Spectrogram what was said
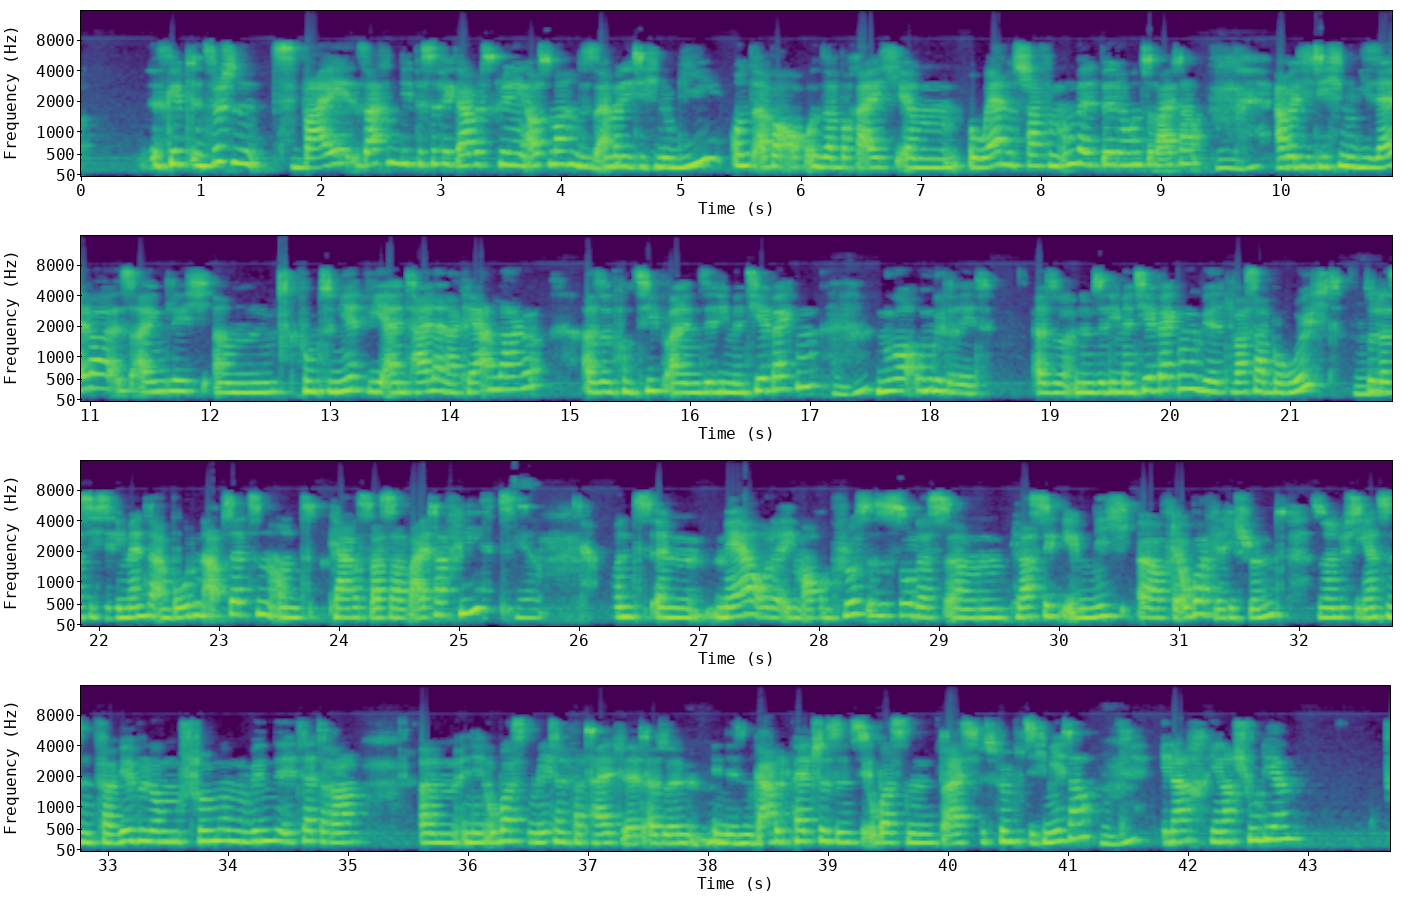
es gibt inzwischen zwei Sachen, die Pacific Garbage Screening ausmachen. Das ist einmal die Technologie und aber auch unser Bereich ähm, Awareness schaffen, Umweltbildung und so weiter. Mhm. Aber die Technologie selber ist eigentlich, ähm, funktioniert wie ein Teil einer Kläranlage. Also im Prinzip ein Sedimentierbecken, mhm. nur umgedreht. Also in einem Sedimentierbecken wird Wasser beruhigt, mhm. sodass sich Sedimente am Boden absetzen und klares Wasser weiterfließt. Ja. Und im Meer oder eben auch im Fluss ist es so, dass ähm, Plastik eben nicht äh, auf der Oberfläche schwimmt, sondern durch die ganzen Verwirbelungen, Strömungen, Winde etc. Ähm, in den obersten Metern verteilt wird. Also in, mhm. in diesen Garbage Patches sind es die obersten 30 bis 50 Meter, mhm. je, nach, je nach Studie.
